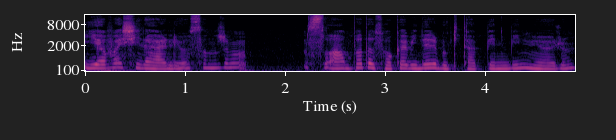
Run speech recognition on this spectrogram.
Yavaş ilerliyor. Sanırım slump'a da sokabilir bu kitap beni bilmiyorum.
